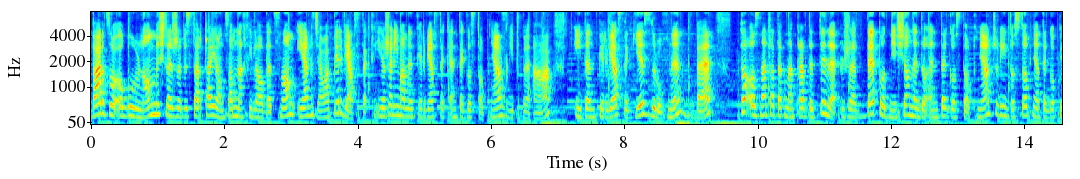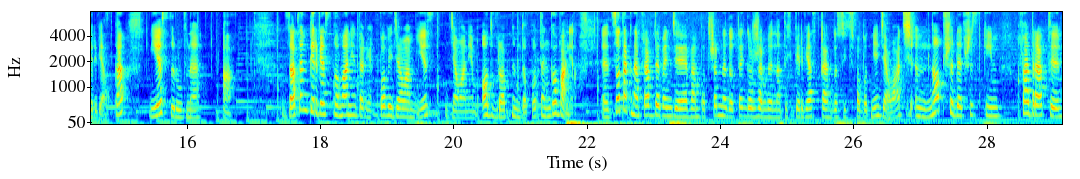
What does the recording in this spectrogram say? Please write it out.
bardzo ogólną, myślę, że wystarczającą na chwilę obecną, jak działa pierwiastek. Jeżeli mamy pierwiastek n stopnia z liczby a i ten pierwiastek jest równy b, to oznacza tak naprawdę tyle, że b podniesione do n stopnia, czyli do stopnia tego pierwiastka, jest równe a. Zatem pierwiastkowanie, tak jak powiedziałam, jest działaniem odwrotnym do potęgowania. E, Co tak naprawdę będzie Wam potrzebne do tego, żeby na tych pierwiastkach dosyć swobodnie działać? No przede wszystkim kwadraty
